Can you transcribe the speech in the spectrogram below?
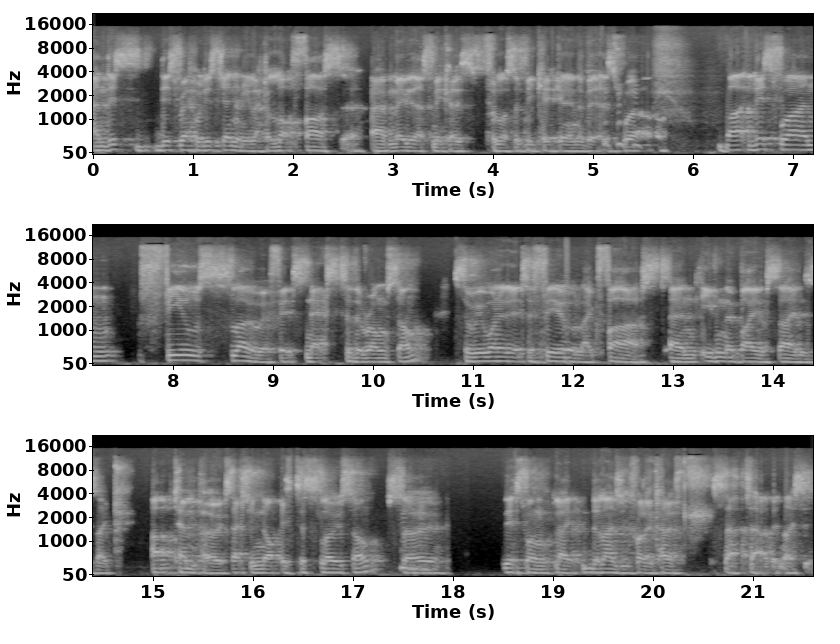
And this this record is generally like a lot faster. Uh, maybe that's Mikko's philosophy kicking in a bit as well. But this one feels slow if it's next to the wrong song. So we wanted it to feel like fast. And even though By Your Side is like up tempo, it's actually not, it's a slow song. So this one, like the lines we follow, kind of snapped out a bit nicely.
